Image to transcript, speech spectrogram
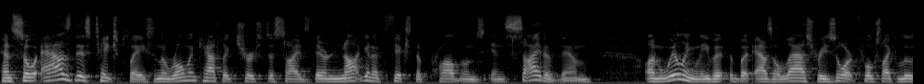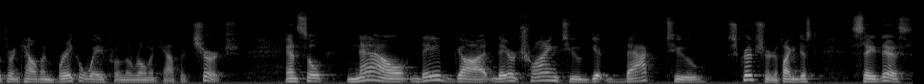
And so, as this takes place, and the Roman Catholic Church decides they're not going to fix the problems inside of them unwillingly, but, but as a last resort, folks like Luther and Calvin break away from the Roman Catholic Church. And so now they've got, they're trying to get back to Scripture. And if I could just say this,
